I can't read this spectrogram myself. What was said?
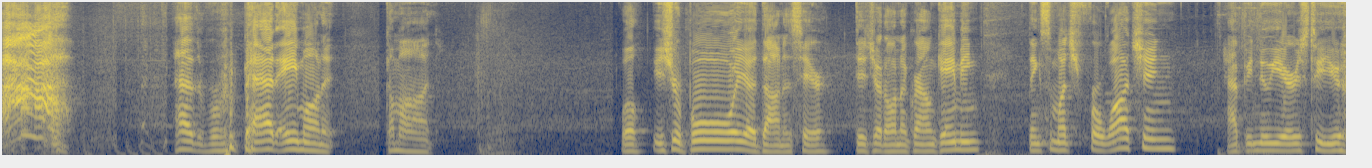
Ah! Had bad aim on it. Come on. Well, it's your boy Adonis here, Digital Underground Gaming. Thanks so much for watching. Happy New Year's to you.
